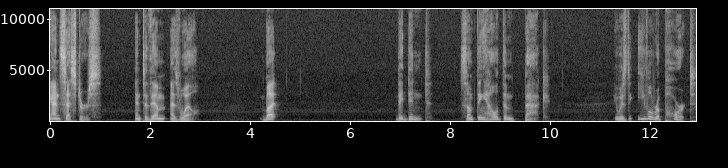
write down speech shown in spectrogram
ancestors and to them as well. But they didn't. Something held them back. It was the evil report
